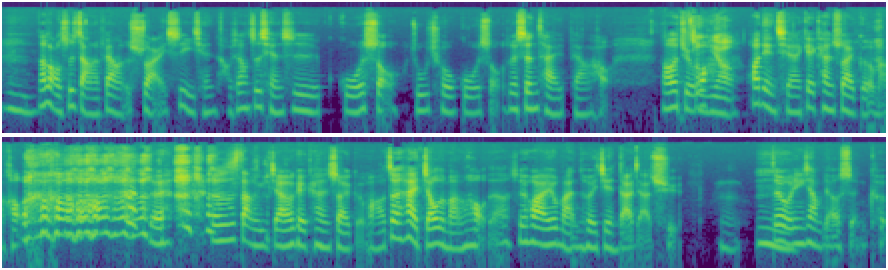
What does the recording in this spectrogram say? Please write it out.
嗯，那老师长得非常的帅，是以前好像之前是国手，足球国手，所以身材非常好。然后觉得哇，花点钱还可以看帅哥，蛮好。对，就是上瑜伽又可以看帅哥，蛮好。这他也教的蛮好的啊，所以后来又蛮推荐大家去。嗯，嗯，对我印象比较深刻。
